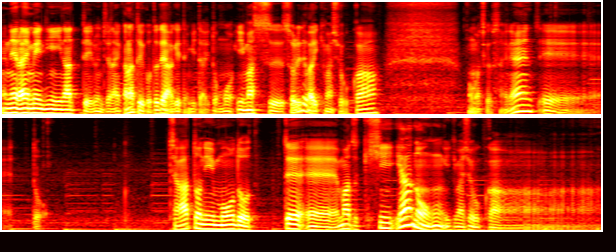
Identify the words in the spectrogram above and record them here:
狙い目になっているんじゃないかなということで上げてみたいと思います。それでは行きましょうか。お待ちくださいね。えー、チャートに戻って、えー、まずキヤノンいきましょうか。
